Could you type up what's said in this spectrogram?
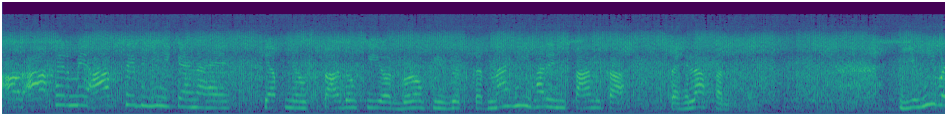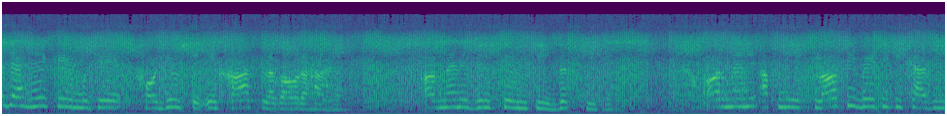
और आखिर में आपसे भी यही कहना है कि अपने उस्तादों की और बड़ों की इज़्ज़त करना ही हर इंसान का पहला फ़र्ज़ है। यही वजह है कि मुझे फौजियों से एक खास लगाव रहा है और मैंने दिल से उनकी इज़्ज़त की है। और मैंने अपनी इकलौती बेटी की शादी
